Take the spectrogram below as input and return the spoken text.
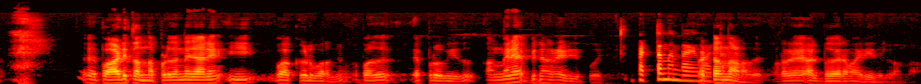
പാടി തന്നപ്പോൾ തന്നെ ഞാൻ ഈ വാക്കുകൾ പറഞ്ഞു. അപ്പോൾ അത് അപ്രൂവ് ചെയ്തു. അങ്ങനെ പിന്നെ അങ്ങനെ എഴുതി പോയി പെട്ടെന്നാണ് അത് പെട്ടെന്നാണത് വളരെ അത്ഭുതകരമായ രീതിയിൽ വന്നതാണ്.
